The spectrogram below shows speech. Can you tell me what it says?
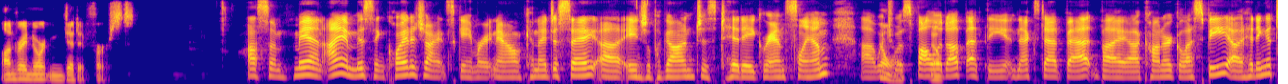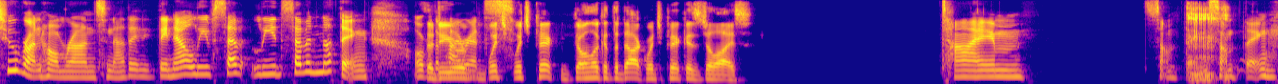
Andre Norton did it first. Awesome. Man, I am missing quite a Giants game right now. Can I just say, uh, Angel Pagan just hit a grand slam, uh, which No, was followed up at the next at bat by uh, Conor Gillaspie, uh, hitting a two run home run. So now they, they now leave seven, lead 7 nothing over So the you Pirates. which which pick? Don't look at the doc. Which pick is July's? Time something, something.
